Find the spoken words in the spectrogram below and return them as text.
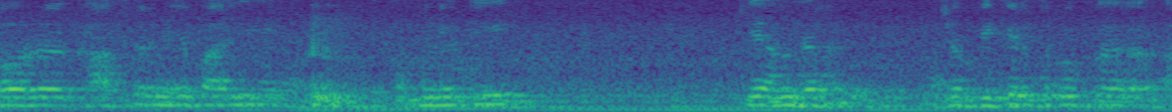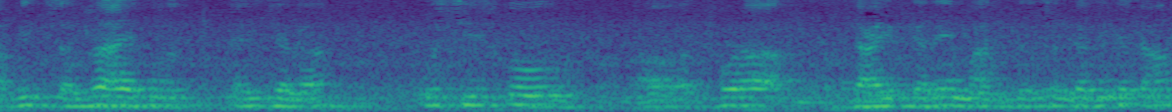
और खासकर नेपाली कम्युनिटी के अंदर जो विकृत रूप अभी चल रहा है कई जगह, उस चीज़ को थोड़ा गाइड करें, मार्गदर्शन करने का काम।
